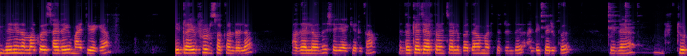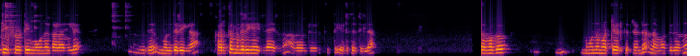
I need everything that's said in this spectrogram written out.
ഇതിന് നമ്മൾക്ക് ഒരു സൈഡിലേക്ക് മാറ്റി വെക്കാം. ഈ ഡ്രൈ ഫ്രൂട്ട്സ് ഒക്കെ ഉണ്ടല്ലോ അതെല്ലാം ഒന്ന് ശരിയാക്കി എടുക്കാം എന്തൊക്കെയാ ചേർത്ത് വെച്ചാൽ ബദാം എടുത്തിട്ടുണ്ട് അണ്ടിപ്പരിപ്പ് പിന്നെ ടൂട്ടി ഫ്രൂട്ടി മൂന്ന് കളറിൽ ഇത് മുന്തിരിങ്ങ. കറുത്ത മുന്തിരിങ്ങ ഇല്ലായിരുന്നു അതുകൊണ്ട് എടുത്തിട്ട് എടുത്തിട്ടില്ല. നമുക്ക് മൂന്ന് മുട്ട എടുത്തിട്ടുണ്ട്. നമുക്കിതൊന്ന്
